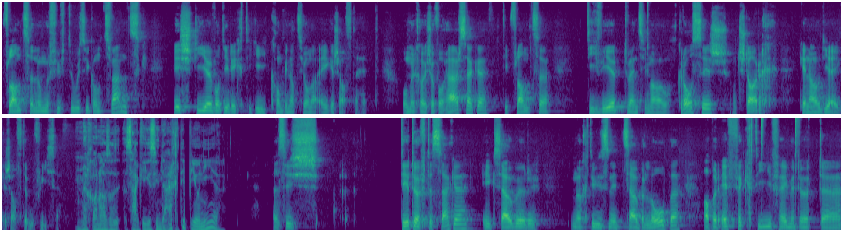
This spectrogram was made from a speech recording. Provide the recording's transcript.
Pflanze Nummer 5020 ist die, die die richtige Kombination an Eigenschaften hat. Und wir können schon vorhersagen, die Pflanze, die wird, wenn sie mal gross ist und stark, genau diese Eigenschaften aufweisen. Man kann also sagen, ihr seid echte Pioniere. Es ist, ihr dürft es sagen, ich selber möchte uns nicht selber loben, aber effektiv haben wir dort äh,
